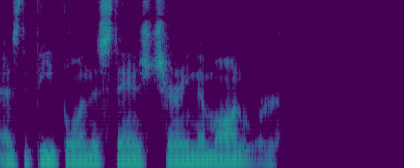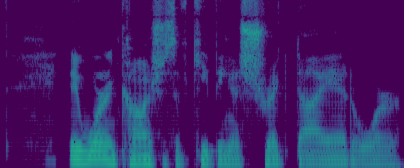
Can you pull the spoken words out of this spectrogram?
as the people in the stands cheering them on were. They weren't conscious of keeping a strict diet or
